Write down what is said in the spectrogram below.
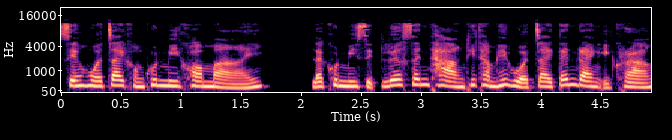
เสียงหัวใจของคุณมีความหมาย และคุณมีสิทธิ์เลือกเส้นทางที่ทำให้หัวใจเต้นแรงอีกครั้ง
